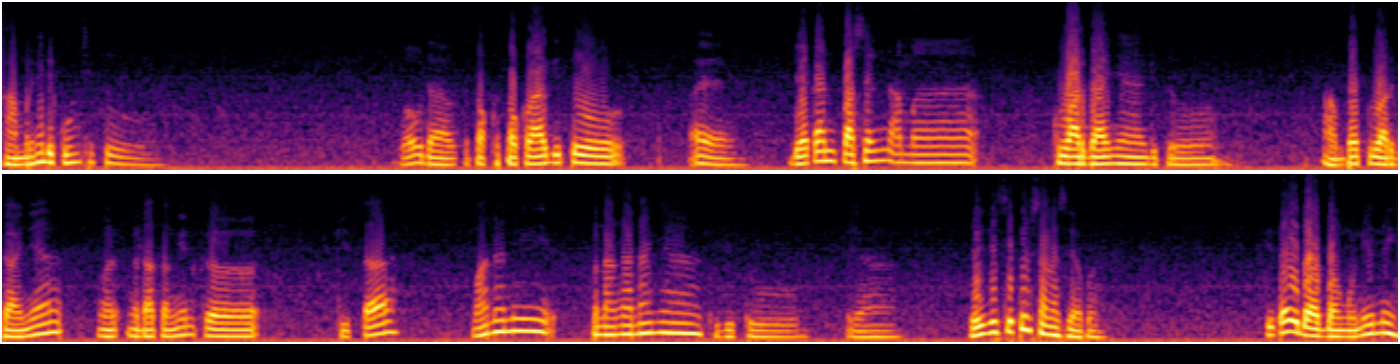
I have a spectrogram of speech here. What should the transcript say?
kamarnya dikunci tuh. Gua udah ketok-ketok lagi tuh. Eh, dia kan pasien sama keluarganya gitu. Sampai keluarganya nge- ngedatengin ke kita mana nih penanganannya gitu ya jadi di situ salah siapa kita udah bangunin nih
